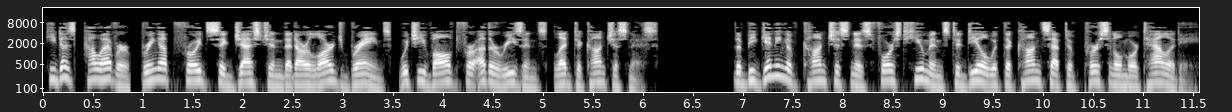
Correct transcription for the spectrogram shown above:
He does, however, bring up Freud's suggestion that our large brains, which evolved for other reasons, led to consciousness. The beginning of consciousness forced humans to deal with the concept of personal mortality.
